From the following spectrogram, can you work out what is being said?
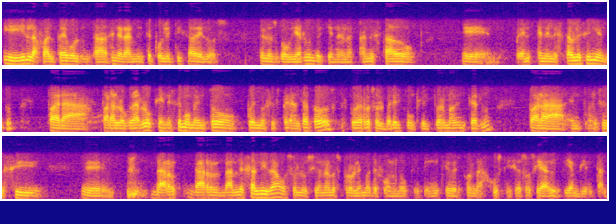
y la falta de voluntad generalmente política de los de los gobiernos de quienes han estado eh, en, el establecimiento para, para lograr lo que en este momento pues nos esperanza a todos, que puede resolver el conflicto armado interno, para entonces sí dar, dar, darle salida o solución a los problemas de fondo que tienen que ver con la justicia social y ambiental.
